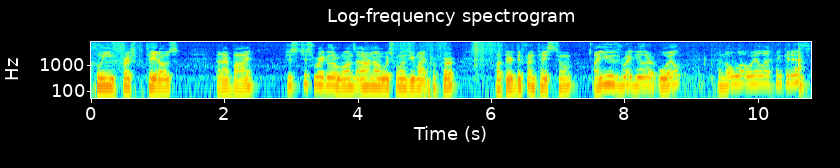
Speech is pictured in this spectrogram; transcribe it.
cleaned fresh potatoes that I buy. Just, just regular ones. I don't know which ones you might prefer, but they're different tastes to them. I use regular oil, canola oil I think it is.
